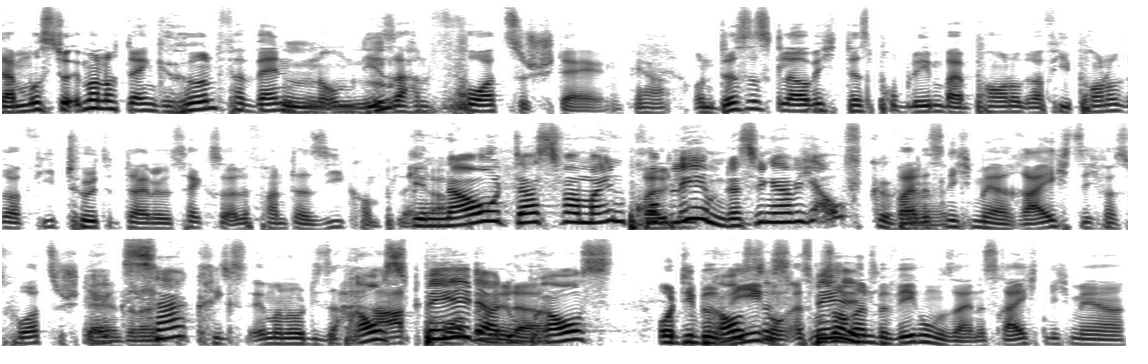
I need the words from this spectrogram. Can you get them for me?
Da musst du immer noch dein Gehirn verwenden, um dir Sachen vorzustellen. Mhm. Ja. Und das ist, glaube ich, das Problem bei Pornografie. Pornografie tötet deine sexuelle Fantasie komplett. ab. Genau das war mein Weil Problem, deswegen habe ich aufgehört. Weil es nicht mehr reicht, sich was vorzustellen, sondern Exakt. du kriegst immer nur diese Du brauchst Bilder, du Hardcore-Bilder. brauchst Und die du brauchst Bewegung. Es muss auch in Bewegung sein. Es reicht nicht mehr,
